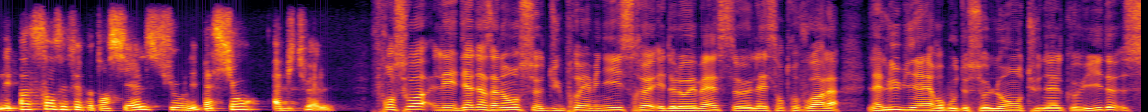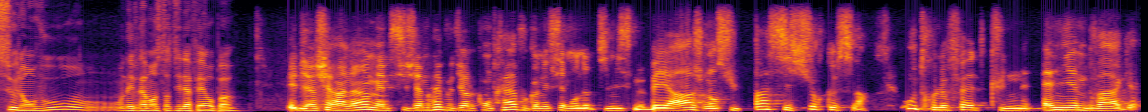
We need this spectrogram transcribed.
n'est pas sans effet potentiel sur les patients habituels. François, les dernières annonces du Premier ministre et de l'OMS laissent entrevoir la, la, lumière au bout de ce long tunnel Covid. Selon vous, on est vraiment sorti d'affaire ou pas? Eh bien, cher Alain, même si j'aimerais vous dire le contraire, vous connaissez mon optimisme béat, je n'en suis pas si sûr que cela. Outre le fait qu'une énième vague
